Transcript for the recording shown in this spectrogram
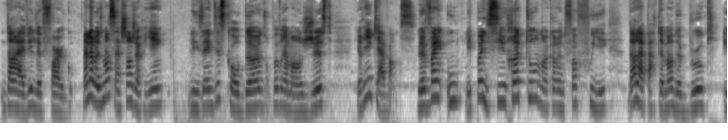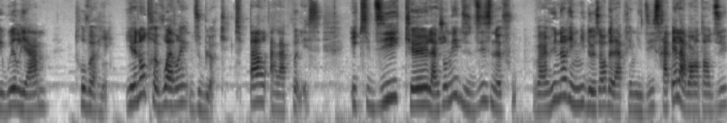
dans la ville de Fargo. Malheureusement, ça change rien. Les indices qu'on donne sont pas vraiment justes. Il n'y a rien qui avance. Le 20 août, les policiers retournent encore une fois fouiller dans l'appartement de Brooke et William. Trouvent rien. Il y a un autre voisin du bloc qui parle à la police et qui dit que la journée du 19 août, vers 1h30, 2h de l'après-midi, se rappelle avoir entendu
